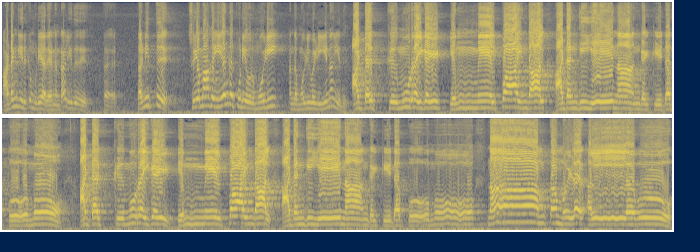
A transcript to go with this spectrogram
அடங்கி இருக்க முடியாது. ஏனென்றால் இது த- தனித்து சுயமாக இயங்கக்கூடிய ஒரு மொழி அந்த மொழி வழி இனம் இது. அடக்கு முறைகள் எம்மேல் பாய்ந்தால் அடங்கியே நாங்கள் கிடப்போமோ? அடக்கு முறைகள் எம்மேல் பாய்ந்தால் அடங்கியே நாங்கள் கிடப்போமோ? நாம் தமிழர் அல்லவோ?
